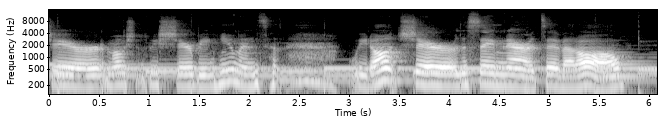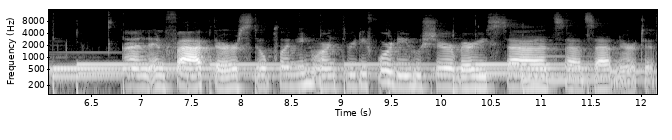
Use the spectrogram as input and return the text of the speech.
share emotions, we share being humans. we don't share the same narrative at all. And in fact, there are still plenty who are in 3D, 4D who share a very sad, sad, sad narrative.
